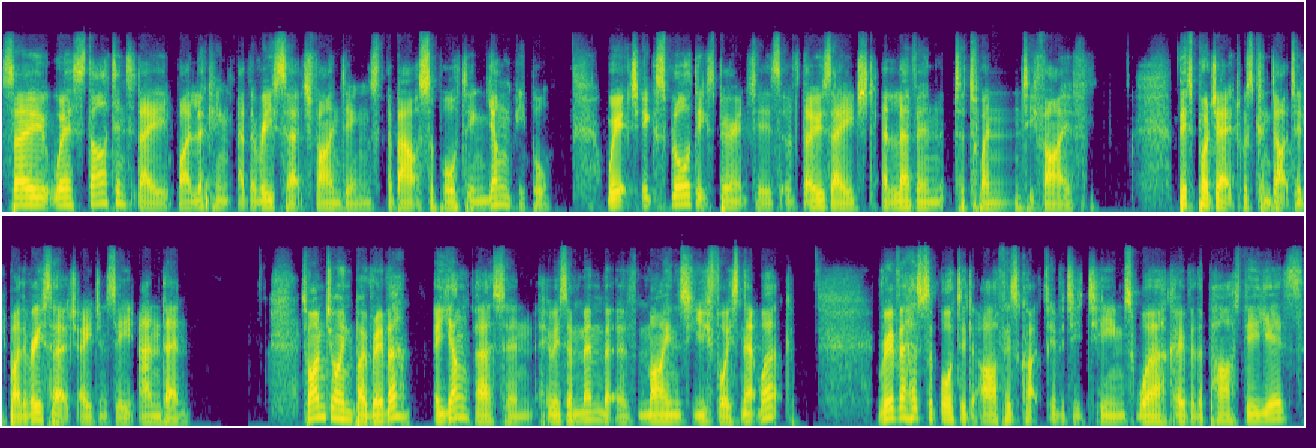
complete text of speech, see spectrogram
So, we're starting today by looking at the research findings about supporting young people, which explored the experiences of those aged 11 to 25. This project was conducted by the research agency and then. So, I'm joined by River, a young person who is a member of Minds Youth Voice Network, River has supported our physical activity team's work over the past few years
